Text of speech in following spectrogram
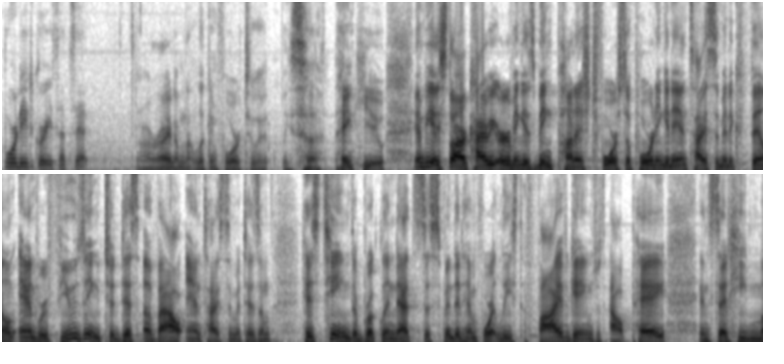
40 degrees, that's it. All right, I'm not looking forward to it, Lisa. Thank you. NBA star Kyrie Irving is being punished for supporting an anti Semitic film and refusing to disavow anti Semitism. His team, the Brooklyn Nets, suspended him for at least five games without pay and said he must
